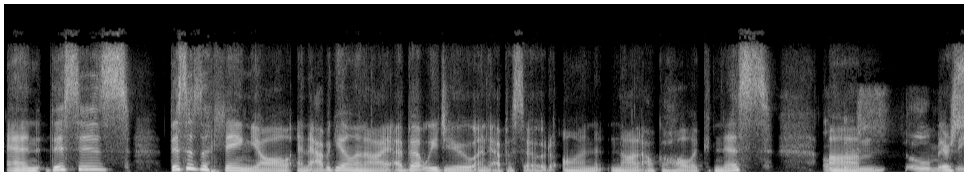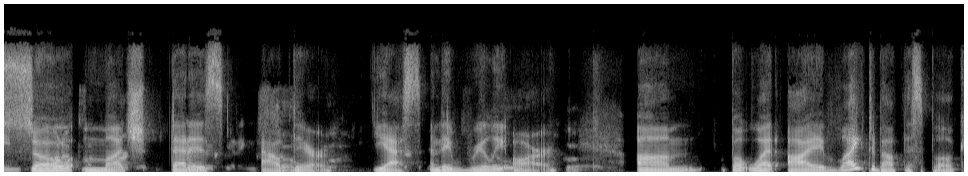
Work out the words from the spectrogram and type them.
And this is this is a thing, y'all. And Abigail and I, I bet we do an episode on non-alcoholicness. Oh, um, there's so. There's so much that is out so there. Good Yes, and they really are. Um, but what I liked about this book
